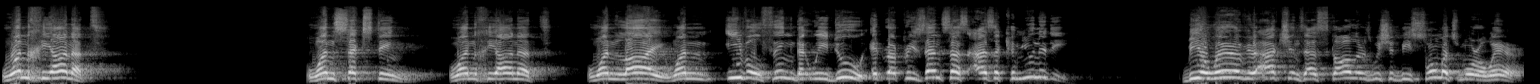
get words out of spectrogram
One khiyanat, one sexting, one khiyanat, one lie, one evil thing that we do, it represents us as a community. Be aware of your actions. As scholars, we should be so much more aware.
